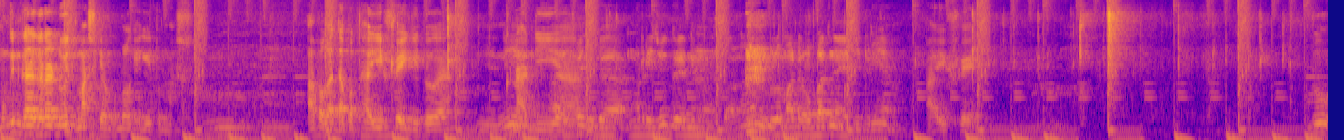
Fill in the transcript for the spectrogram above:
mungkin gara-gara duit mas yang kebal kayak gitu mas Hmm. Apa gak takut HIV gitu kan? Ini kena dia. HIV juga ngeri juga nih mas, soalnya kan belum ada obatnya ya di dunia. HIV. Tuh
